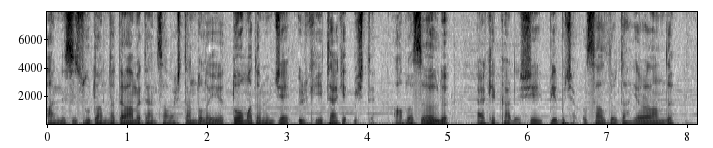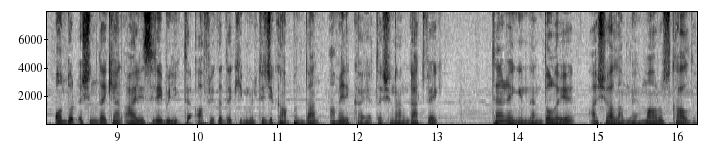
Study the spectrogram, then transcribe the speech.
Annesi Sudan'da devam eden savaştan dolayı doğmadan önce ülkeyi terk etmişti. Ablası öldü. Erkek kardeşi bir bıçaklı saldırıda yaralandı. 14 yaşındayken ailesiyle birlikte Afrika'daki mülteci kampından Amerika'ya taşınan Gatweg, ten renginden dolayı aşağılanmaya maruz kaldı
